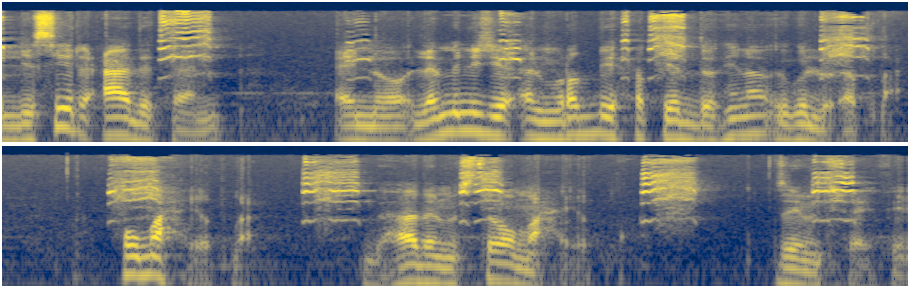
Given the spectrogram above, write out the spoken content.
اللي يصير عادة إنه لما يجي المربي يحط يده هنا ويقول له اطلع. هو ما حيطلع. بهذا المستوى ما حيطلع. زي ما أنتم شايفين.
